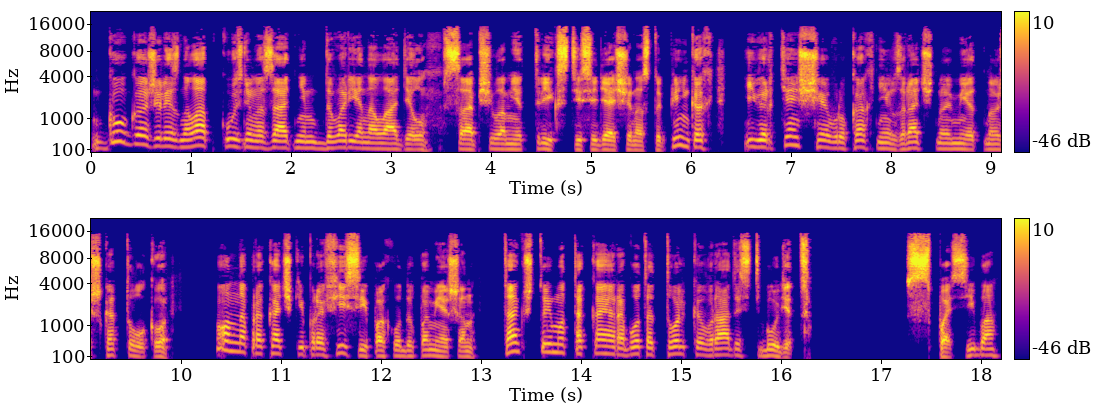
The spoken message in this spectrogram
«Гуга железнолап кузню на заднем дворе наладил», – сообщила мне Триксти, сидящая на ступеньках и вертящая в руках невзрачную медную шкатулку – он на прокачке профессии, походу, помешан, так что ему такая работа только в радость будет. Спасибо,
